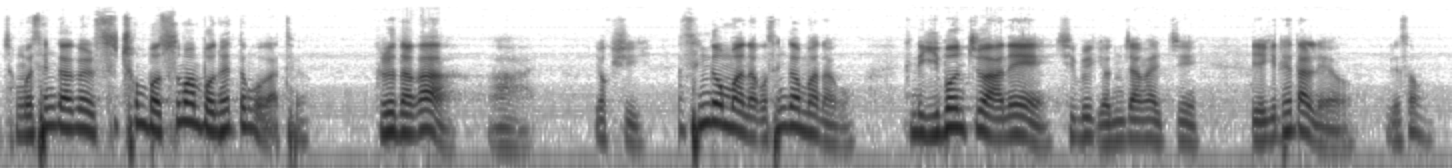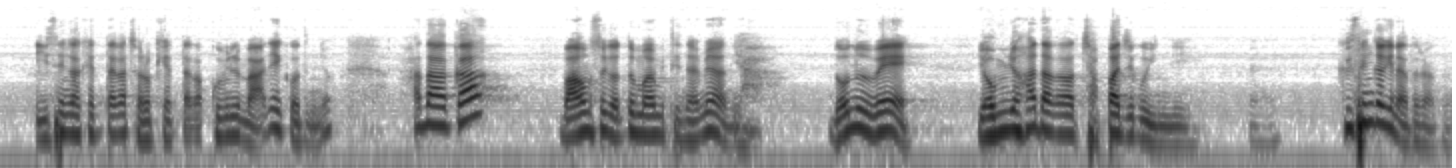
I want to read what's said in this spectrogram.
정말 생각을 수천 번, 수만 번 했던 것 같아요. 그러다가 아 역시 생각만 하고 생각만 하고. 근데 이번 주 안에 집을 연장할지 얘기를 해달래요. 그래서 이 생각했다가 저렇게 했다가 고민을 많이 했거든요. 하다가 마음속에 어떤 마음이 드냐면 야 너는 왜 염려하다가 자빠지고 있니? 예. 그 생각이 나더라고요.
